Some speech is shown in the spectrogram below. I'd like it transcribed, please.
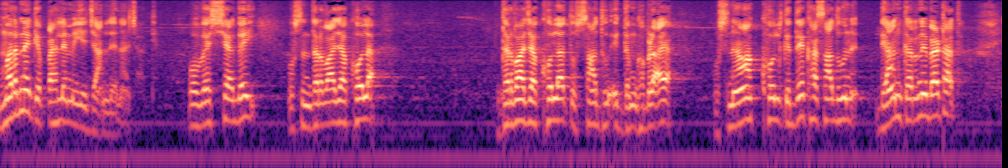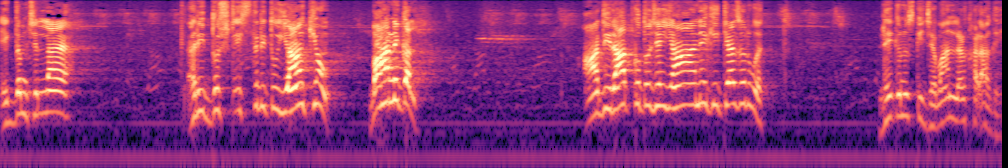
मरने के पहले मैं ये जान लेना चाहती हूँ। वो वैश्या गई, उसने दरवाज़ा खोला। दरवाज़ा खोला तो साधु एकदम घबराया। उसने आँख खोल के देखा साधु ने, ध्यान करने बैठा था। एकदम चिल्लाया अरे दुष्ट स्त्री तू यहाँ क्यों? बाहर निकल। आधी रात को तुझे यहाँ आने की क्या ज़रूरत? लेकिन उसकी जवान लड़खड़ा गई।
